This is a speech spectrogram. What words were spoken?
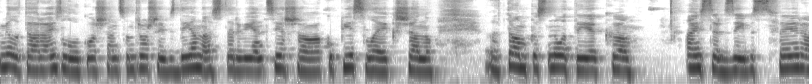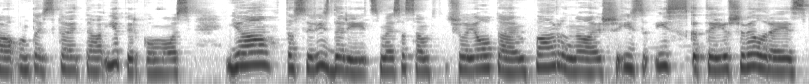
militārā izlūkošanas un drošības dienestu ar vien ciešāku pieslēgšanu piekrišanu eh, tam, kas notiek eh, aizsardzības sfērā un tā skaitā iepirkumos. Jā, tas ir izdarīts. Mēs esam šo jautājumu pārunājuši, iz, izskatījuši vēlreiz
